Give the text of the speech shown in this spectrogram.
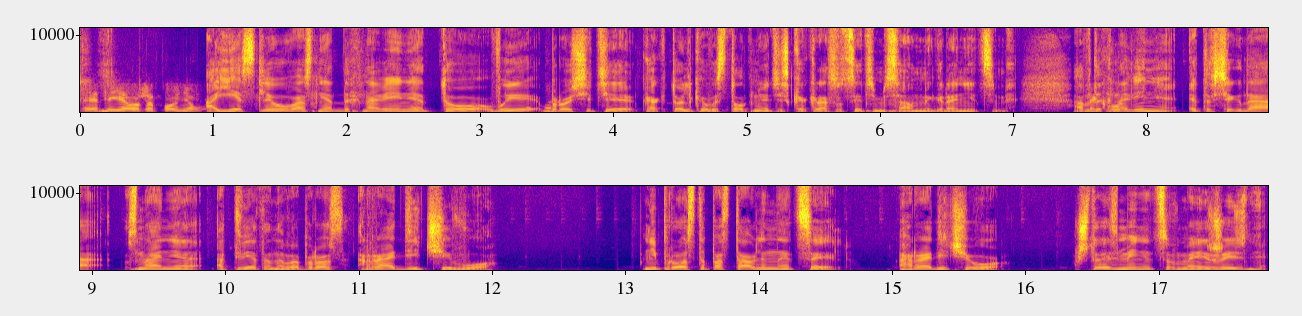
Это я уже понял. А если у вас нет вдохновения, то вы бросите, как только вы столкнетесь как раз вот с этими самыми границами. А так вдохновение вот... — это всегда знание ответа на вопрос «ради чего?». Не просто поставленная цель, а ради чего? Что изменится в моей жизни?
